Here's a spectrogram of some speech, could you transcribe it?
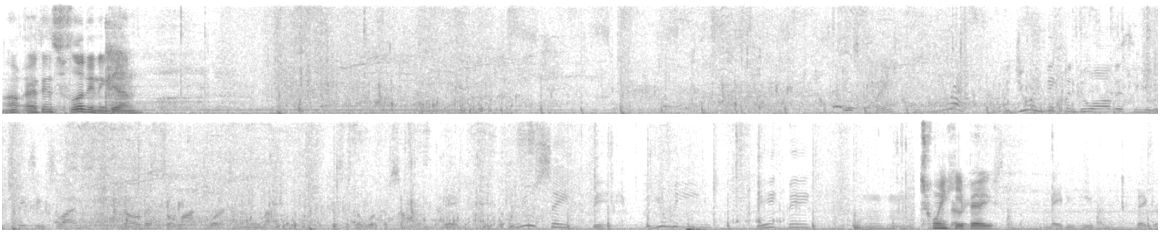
Oh, everything's flooding again. This place is wrecked. Did you and Venkman do all this when you were chasing Slimer? No, this is a lot worse than we left. This is the work of something big. When you say big, do you mean big, big? Twinkie big. Maybe even bigger.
